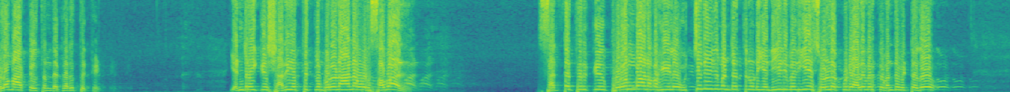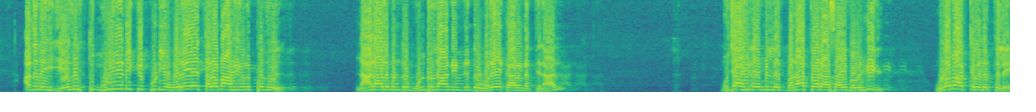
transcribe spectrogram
உலமாக்கல் தந்த கருத்துக்கள். என்றைக்கு சரியத்துக்கு முரணான ஒரு சவால் சட்டத்திற்கு புறம்பான வகையிலே உச்ச நீதிமன்றத்தினுடைய நீதிபதியே சொல்லக்கூடிய அளவிற்கு வந்துவிட்டதோ அதனை எதிர்த்து முறியடிக்கக்கூடிய ஒரே தளமாக இருப்பது நாடாளுமன்றம் ஒன்றுதான் என்கின்ற ஒரே காரணத்தினால் முஜாஹிதே மில்லத் பனாத்வாலா சாஹிப் அவர்கள் உலமாக்களிடத்திலே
